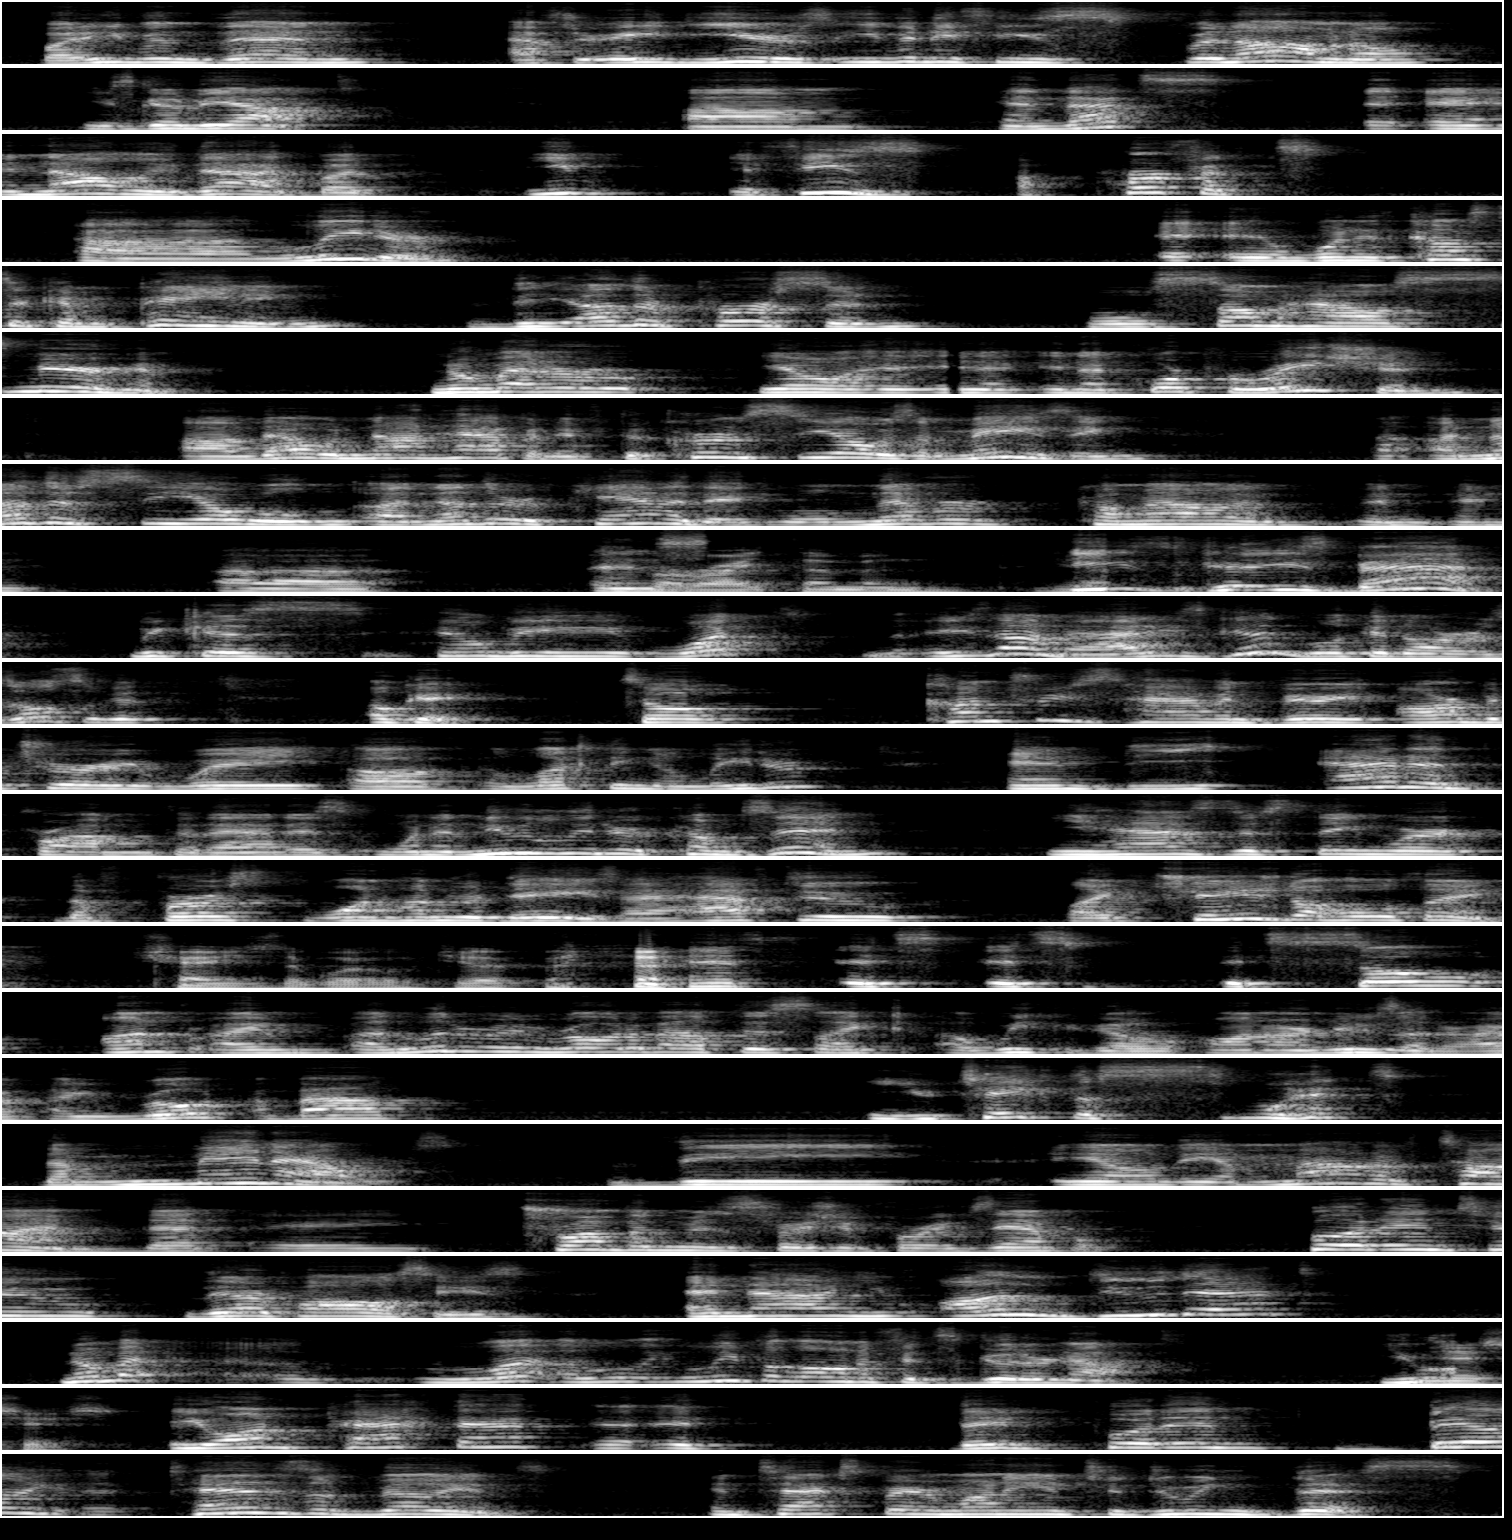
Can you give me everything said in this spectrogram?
but even then, after eight years, even if he's phenomenal, he's going to be out. Um, and that's and not only that, but even if he's a perfect uh, leader, when it comes to campaigning, the other person will somehow smear him. No matter, you know, in a, in a corporation, um, that would not happen. If the current CEO is amazing, another CEO will, another candidate will never come out and and and, uh, and berate them and yeah. he's good, he's bad because he'll be what? He's not bad. He's good. Look at our results. Okay, so countries have a very arbitrary way of electing a leader, and the added problem to that is when a new leader comes in, he has this thing where the first 100 days I have to like change the whole thing. Change the world. Yep. and it's it's it's it's so un- I, I literally wrote about this like a week ago on our newsletter. I, I wrote about you take the sweat, the man hours, the you know the amount of time that a Trump administration, for example, put into their policies and now you undo that? No matter uh, leave alone if it's good or not. You yes, yes. you unpack that? It they put in billion tens of billions in taxpayer money into doing this.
